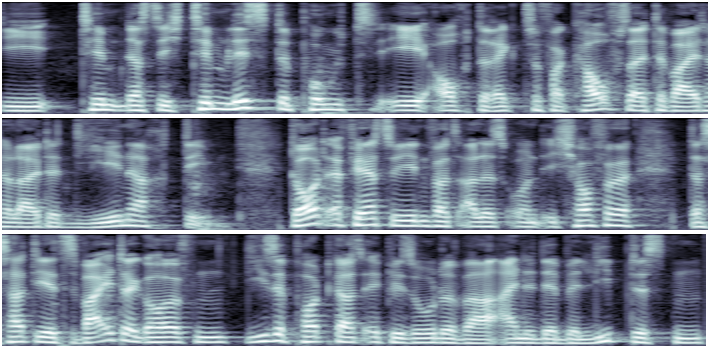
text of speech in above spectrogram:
die Tim, dass dich timliste.de auch direkt zur Verkaufsseite weiterleitet, je nachdem. Dort erfährst du jedenfalls alles und ich hoffe, das hat dir jetzt weitergeholfen. Diese Podcast-Episode war eine der beliebtesten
